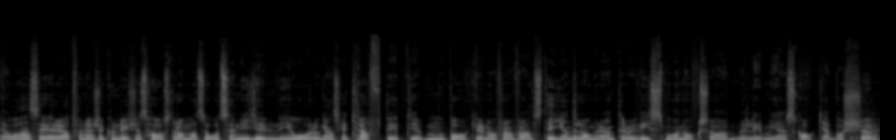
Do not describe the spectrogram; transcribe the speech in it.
Ja, vad han säger är att financial conditions har stramats åt sedan i juni i år och ganska kraftigt mot bakgrund av framförallt stigande långräntor och i viss mån också mer skakiga börser.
